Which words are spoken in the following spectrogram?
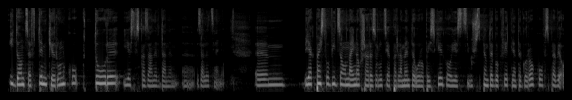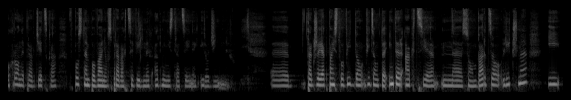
idące w tym kierunku, który jest wskazany w danym zaleceniu. Jak Państwo widzą, najnowsza rezolucja Parlamentu Europejskiego jest już z 5 kwietnia tego roku w sprawie ochrony praw dziecka w postępowaniu w sprawach cywilnych, administracyjnych i rodzinnych. E, także jak Państwo widzą, widzą te interakcje są bardzo liczne i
